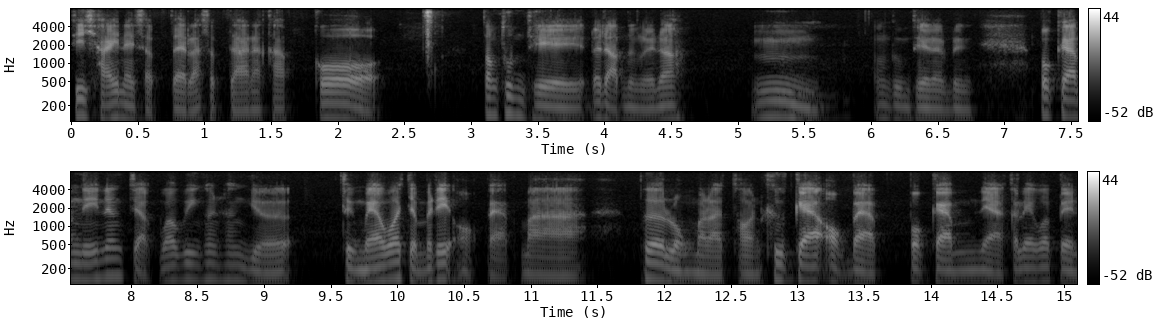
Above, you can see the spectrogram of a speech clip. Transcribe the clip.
ที่ใช้ในสัปแต่ละสัปดาห์นะครับ ก็ต้องทุ่มเทระดับหนึ่งเลยนะอืม ต้องทุ่มเทระดับหนึ่งโปรแกรมนี้เนื่องจากว่าวิ่งค่อนข้างเยอะ ถึงแม้ว่าจะไม่ได้ออกแบบมา เพื่อลงมาราธอน คือแกออกแบบโปรแกรมเนี่ยก็เรียกว่าเป็น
